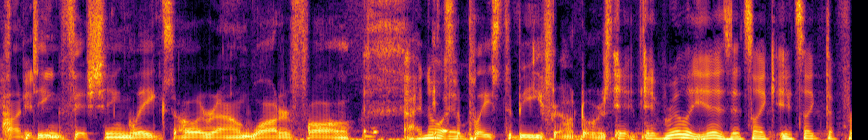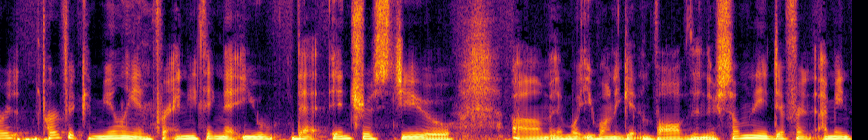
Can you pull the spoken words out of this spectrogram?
Hunting, fishing, lakes all around, waterfall. I know it's it- the place to be for outdoors. It, it really is. It's like it's like the fir- perfect chameleon for anything that you that interests you, um, and what you want to get involved in. There's so many different. I mean,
